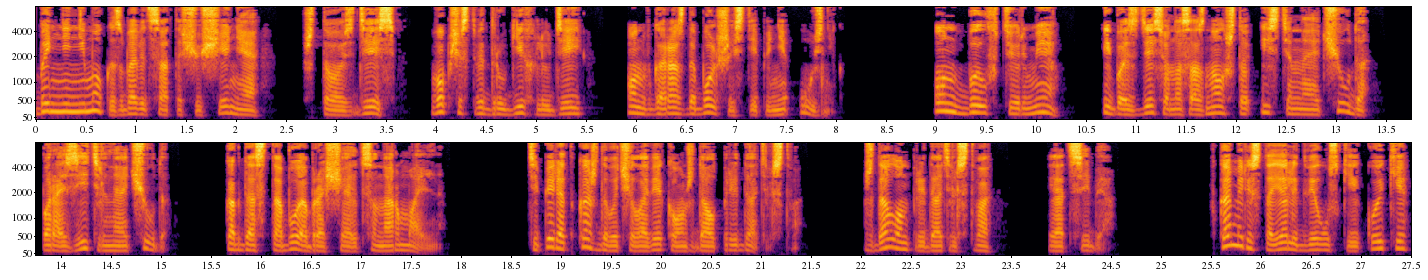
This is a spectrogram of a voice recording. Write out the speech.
Бенни не мог избавиться от ощущения, что здесь, в обществе других людей, он в гораздо большей степени узник. Он был в тюрьме, ибо здесь он осознал, что истинное чудо, поразительное чудо, когда с тобой обращаются нормально. Теперь от каждого человека он ждал предательства. Ждал он предательства и от себя. В камере стояли две узкие койки,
